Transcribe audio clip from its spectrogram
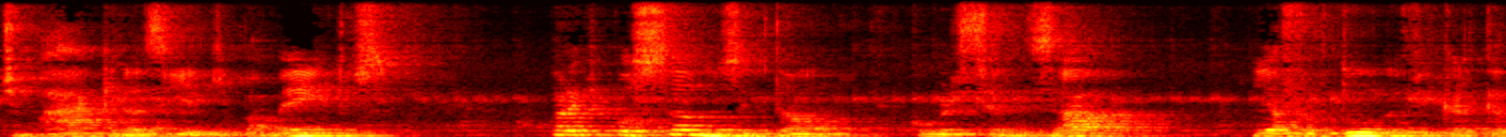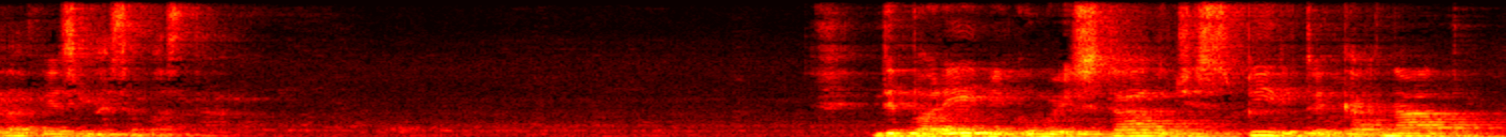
de máquinas e equipamentos para que possamos então comercializar e a fortuna ficar cada vez mais abastada. Deparei-me com meu estado de espírito encarnado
